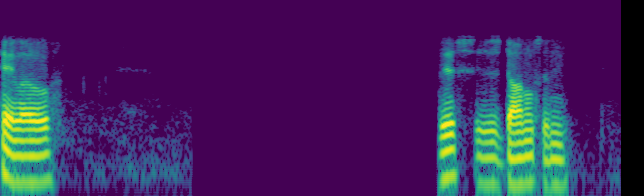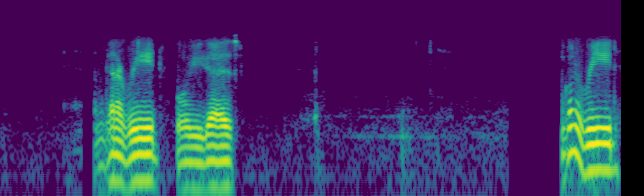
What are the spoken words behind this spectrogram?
Hello. This is Donaldson. I'm going to read for you guys. I'm going to read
